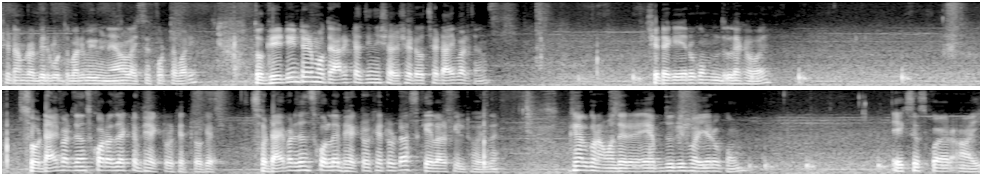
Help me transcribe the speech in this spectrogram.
সেটা আমরা বের করতে পারি, বিভিন্ন অ্যানালাইসিস করতে পারি। তো গ্রেডিয়েন্টের মধ্যে আরেকটা জিনিস আছে, সেটা হচ্ছে ডাইভারজেন্স সেটাকে এরকম লেখা হয়। সো ডাইভারজেন্স করা যায় একটা ভেক্টর ক্ষেত্রকে। সো ডাইভারজেন্স করলে ভেক্টর ক্ষেত্রটা স্কেলার ফিল্ড হয়ে যায়। খেয়াল করো আমাদের অ্যাপ যদি হয় এরকম এক্স স্কোয়ার আই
